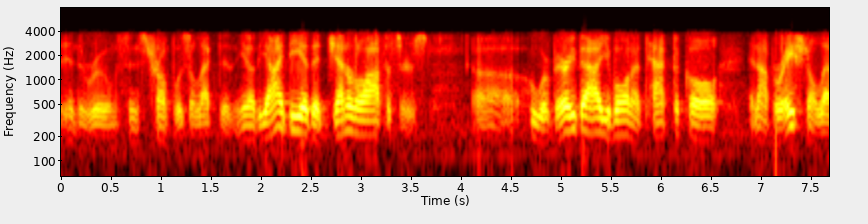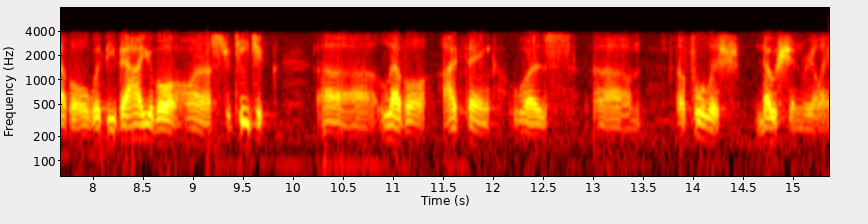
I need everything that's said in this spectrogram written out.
in the room since Trump was elected. You know, the idea that general officers uh, who were very valuable on a tactical and operational level would be valuable on a strategic uh, level, I think, was um, a foolish notion, really.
